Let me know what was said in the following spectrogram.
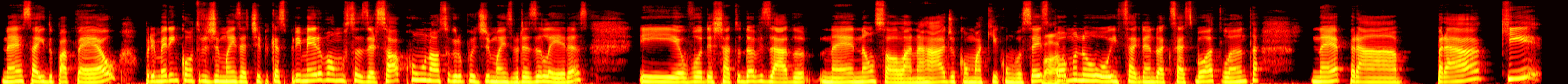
né, sair do papel. O primeiro encontro de mães atípicas, primeiro vamos fazer só com o nosso grupo de mães brasileiras. E eu vou deixar tudo avisado, né? Não só lá na rádio, como aqui com vocês, Claro. como no Instagram do Accessible Atlanta, né? Pra, pra que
